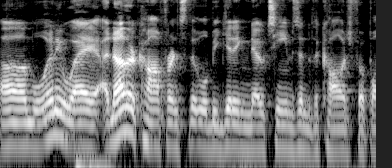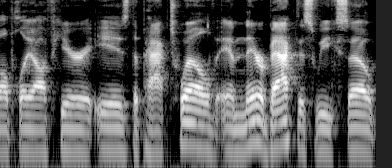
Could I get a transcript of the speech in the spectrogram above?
Um, well, anyway, another conference that will be getting no teams into the college football playoff here is the Pac 12, and they're back this week. So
